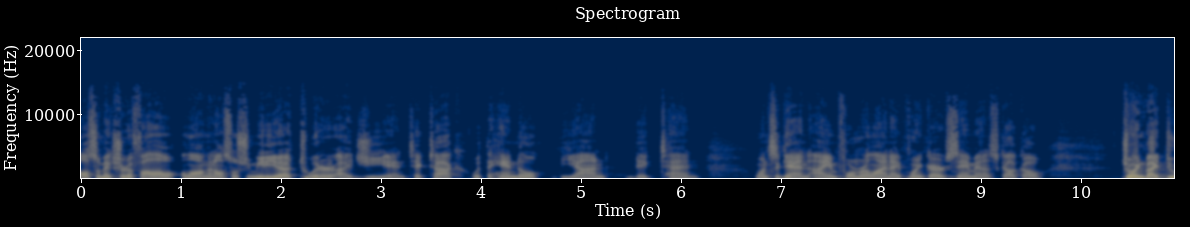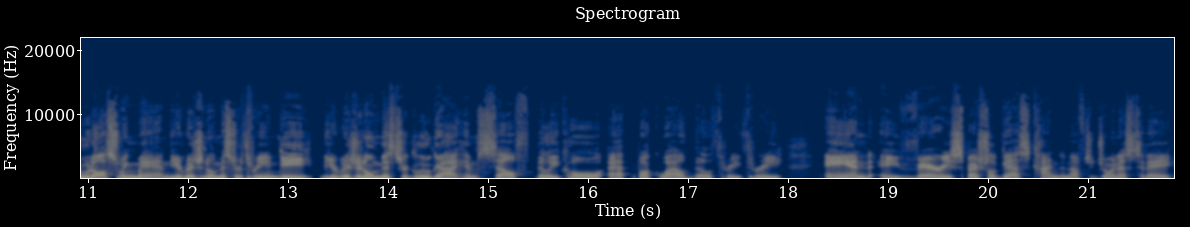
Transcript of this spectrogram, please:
Also, make sure to follow along on all social media Twitter, IG, and TikTok with the handle Beyond Big Ten. Once again, I am former Illini point guard Sam Maniscalco, joined by Do It All Swingman, the original Mr. 3 and D, the original Mr. Glue Guy himself, Billy Cole at Buck Wild Bill 33, and a very special guest kind enough to join us today,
